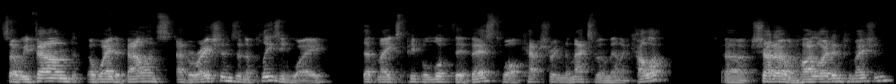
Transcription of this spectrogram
So we found a way to balance aberrations in a pleasing way that makes people look their best while capturing the maximum amount of color, uh, shadow and highlight information.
